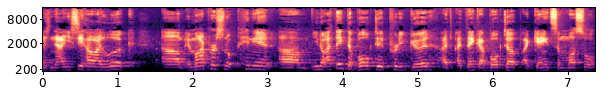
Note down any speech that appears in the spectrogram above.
Guys. Now you see how I look. Um, in my personal opinion, um, you know, I think the bulk did pretty good. I, I, think I bulked up, I gained some muscle,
